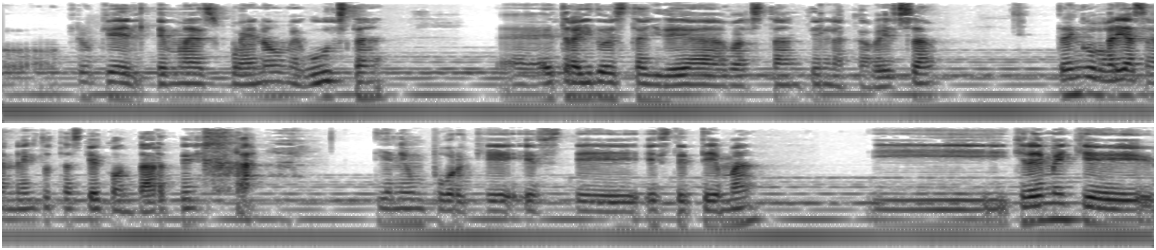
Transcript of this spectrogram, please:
Oh, creo que el tema es bueno, me gusta he traído esta idea bastante en la cabeza. Tengo varias anécdotas que contarte. Tiene un porqué este, este tema. Y créeme que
